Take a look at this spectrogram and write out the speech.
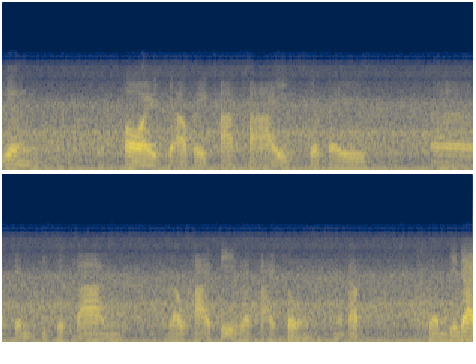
เรื่องพลอยจะเอาไปค้าขายจะไปเออเป็นกิจการเราขายปีและขายส่งนะครับ เงินที่ได้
